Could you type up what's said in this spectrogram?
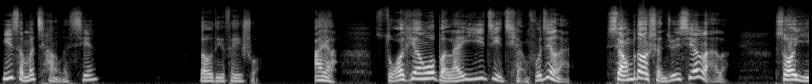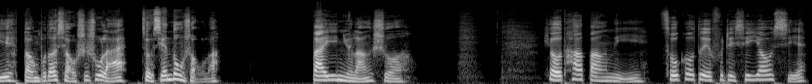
你怎么抢了先？”娄迪飞说：“哎呀，昨天我本来依计潜伏进来，想不到沈君先来了。”所以等不得小师叔来，就先动手了。白衣女郎说：“有他帮你，足够对付这些妖邪，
